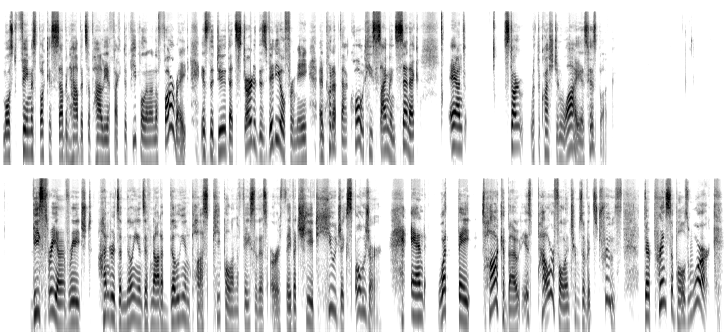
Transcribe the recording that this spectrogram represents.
Most famous book is Seven Habits of Highly Effective People. And on the far right is the dude that started this video for me and put up that quote. He's Simon Sinek. And start with the question, why is his book? These three have reached hundreds of millions, if not a billion plus people on the face of this earth. They've achieved huge exposure. And what they talk about is powerful in terms of its truth. Their principles work.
